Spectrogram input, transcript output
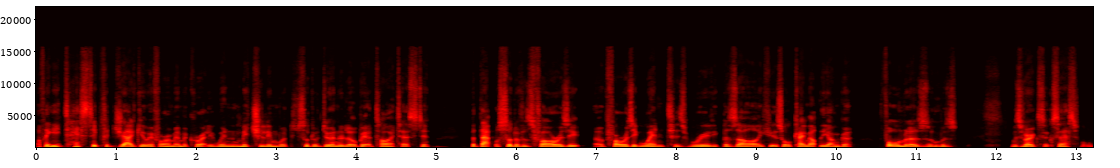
I think he tested for Jaguar, if I remember correctly, when Michelin were sort of doing a little bit of tyre testing. But that was sort of as far as it as far as it went. It's really bizarre. It sort of came up the younger formulas and was was very successful,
